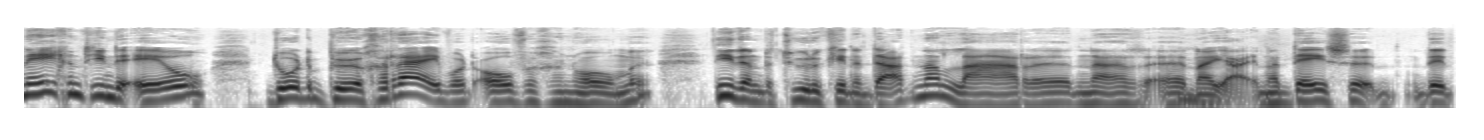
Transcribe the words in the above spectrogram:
de 19e eeuw... door de burgerij wordt overgenomen. Die dan natuurlijk inderdaad naar Laren, naar, eh, nou ja, naar deze, de-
